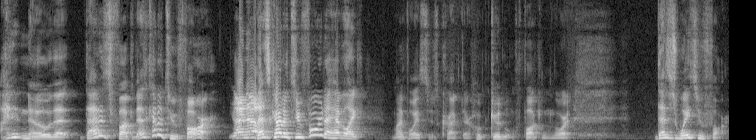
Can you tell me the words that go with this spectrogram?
I didn't know that. That is fucking. That's kind of too far. I know. That's kind of too far to have like. My voice just cracked there. Oh, good fucking lord. That is way too far.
